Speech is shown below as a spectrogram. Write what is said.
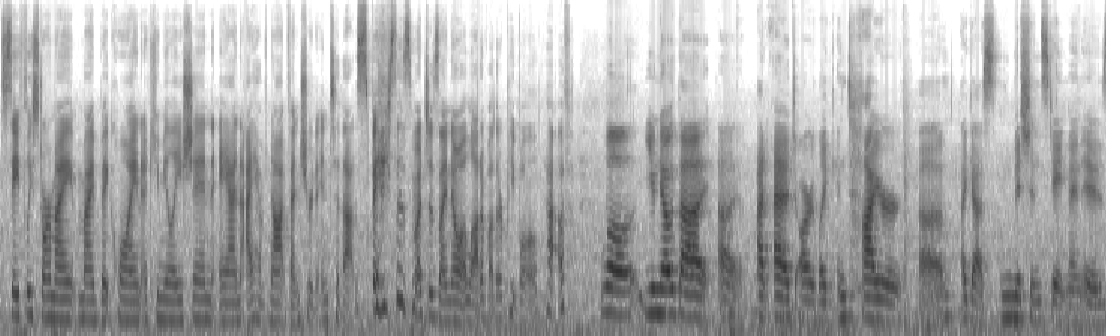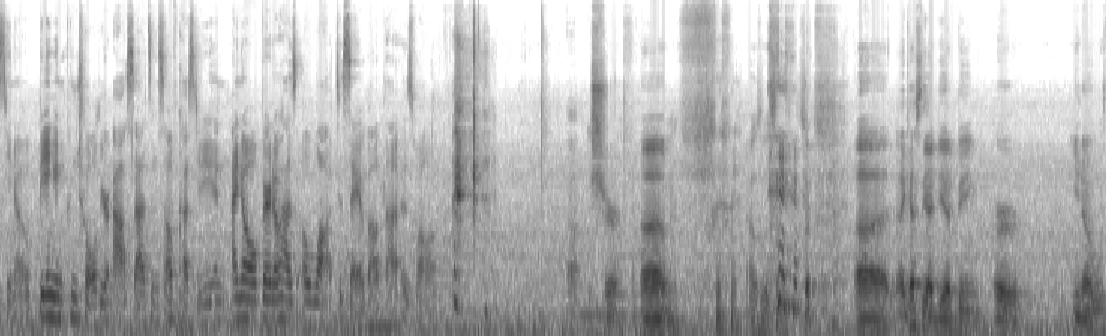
safely store my my Bitcoin accumulation, and I have not ventured into that space as much as I know a lot of other people have. Well, you know that uh, at Edge, our like entire, uh, I guess, mission statement is you know being in control of your assets and self custody, and I know Alberto has a lot to say about that as well. uh, sure. Um, I was listening. so, uh, I guess the idea being, or you know, with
